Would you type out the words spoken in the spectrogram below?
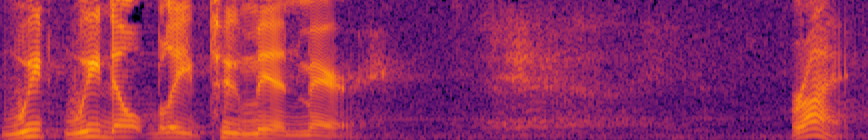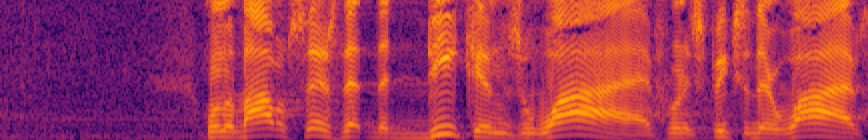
we, we don't believe two men marry. Right. When the Bible says that the deacons' wives, when it speaks of their wives,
